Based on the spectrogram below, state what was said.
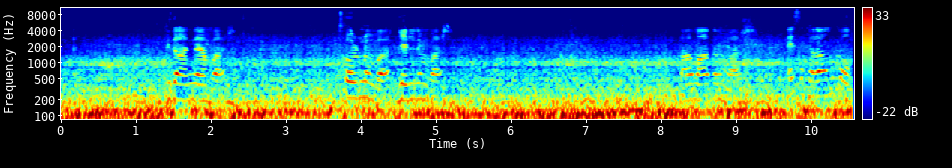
tarafta. Bir de annem var. Torunum var, gelinim var. Damadım var. Neyse karanlık oldu.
